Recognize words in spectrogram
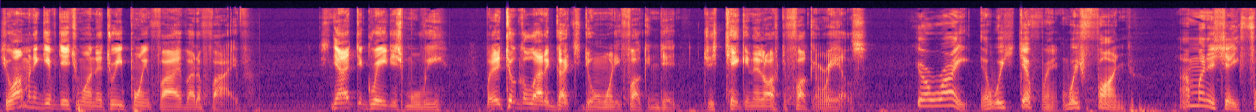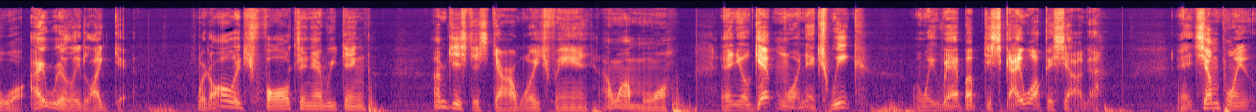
So I'm gonna give this one a 3.5 out of 5. It's not the greatest movie, but it took a lot of guts doing what he fucking did. Just taking it off the fucking rails. You're right. It was different. It was fun. I'm gonna say four. I really liked it. With all its faults and everything, I'm just a Star Wars fan. I want more. And you'll get more next week when we wrap up the Skywalker saga. And at some point,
